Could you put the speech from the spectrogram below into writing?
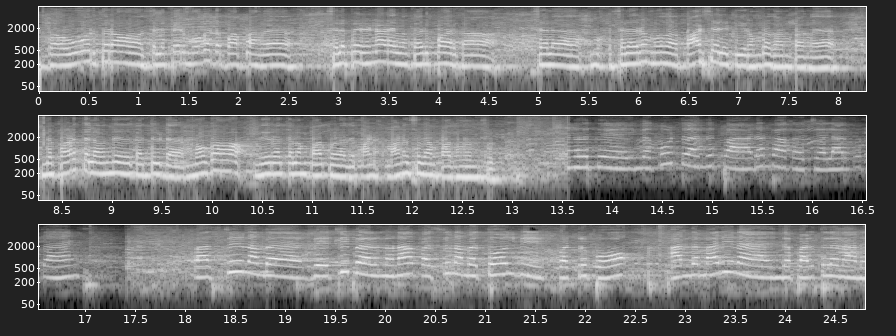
இப்போ ஒவ்வொருத்தரும் சில பேர் முகத்தை பார்ப்பாங்க. சில பேர் என்னடா இவன் கருப்பாக இருக்கான்? சில சிலரும் முக பார்சியாலிட்டி ரொம்ப காமிப்பாங்க. இந்த படத்தில் வந்து கற்றுக்கிட்டேன் முகம் நிறத்தெல்லாம் பார்க்கக்கூடாது. மன மனசு தான் பார்க்கணும்னு சொல்லிட்டு. எங்களுக்கு இங்கே கூட்டு வந்து படம் பார்க்க வச்சு எல்லாருக்கும் தேங்க்ஸ் ஃபஸ்ட்டு நம்ம வெற்றி பெறணும்னா ஃபஸ்ட்டு நம்ம தோல்வி பட்டிருப்போம். அந்த மாதிரி நான் இந்த படத்தில் நான்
